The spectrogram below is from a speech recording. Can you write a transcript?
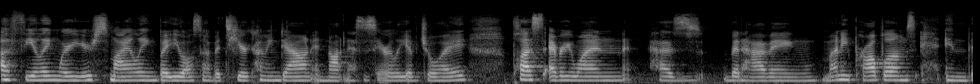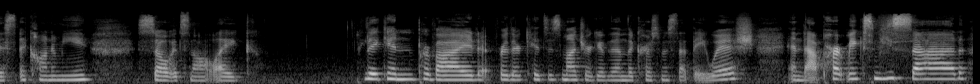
a feeling where you're smiling but you also have a tear coming down and not necessarily of joy. Plus everyone has been having money problems in this economy. So it's not like they can provide for their kids as much or give them the Christmas that they wish. And that part makes me sad.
